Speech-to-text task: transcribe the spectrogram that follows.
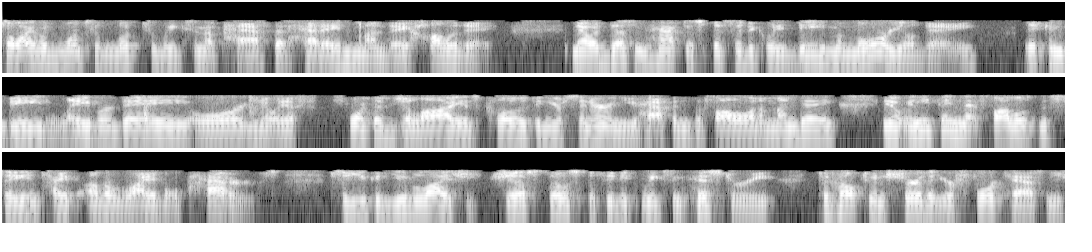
So I would want to look to weeks in the past that had a Monday holiday. Now, it doesn't have to specifically be Memorial Day. It can be Labor Day or, you know, if Fourth of July is closed in your center and you happen to follow on a Monday, you know, anything that follows the same type of arrival patterns. So you could utilize just those specific weeks in history to help to ensure that your forecast is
